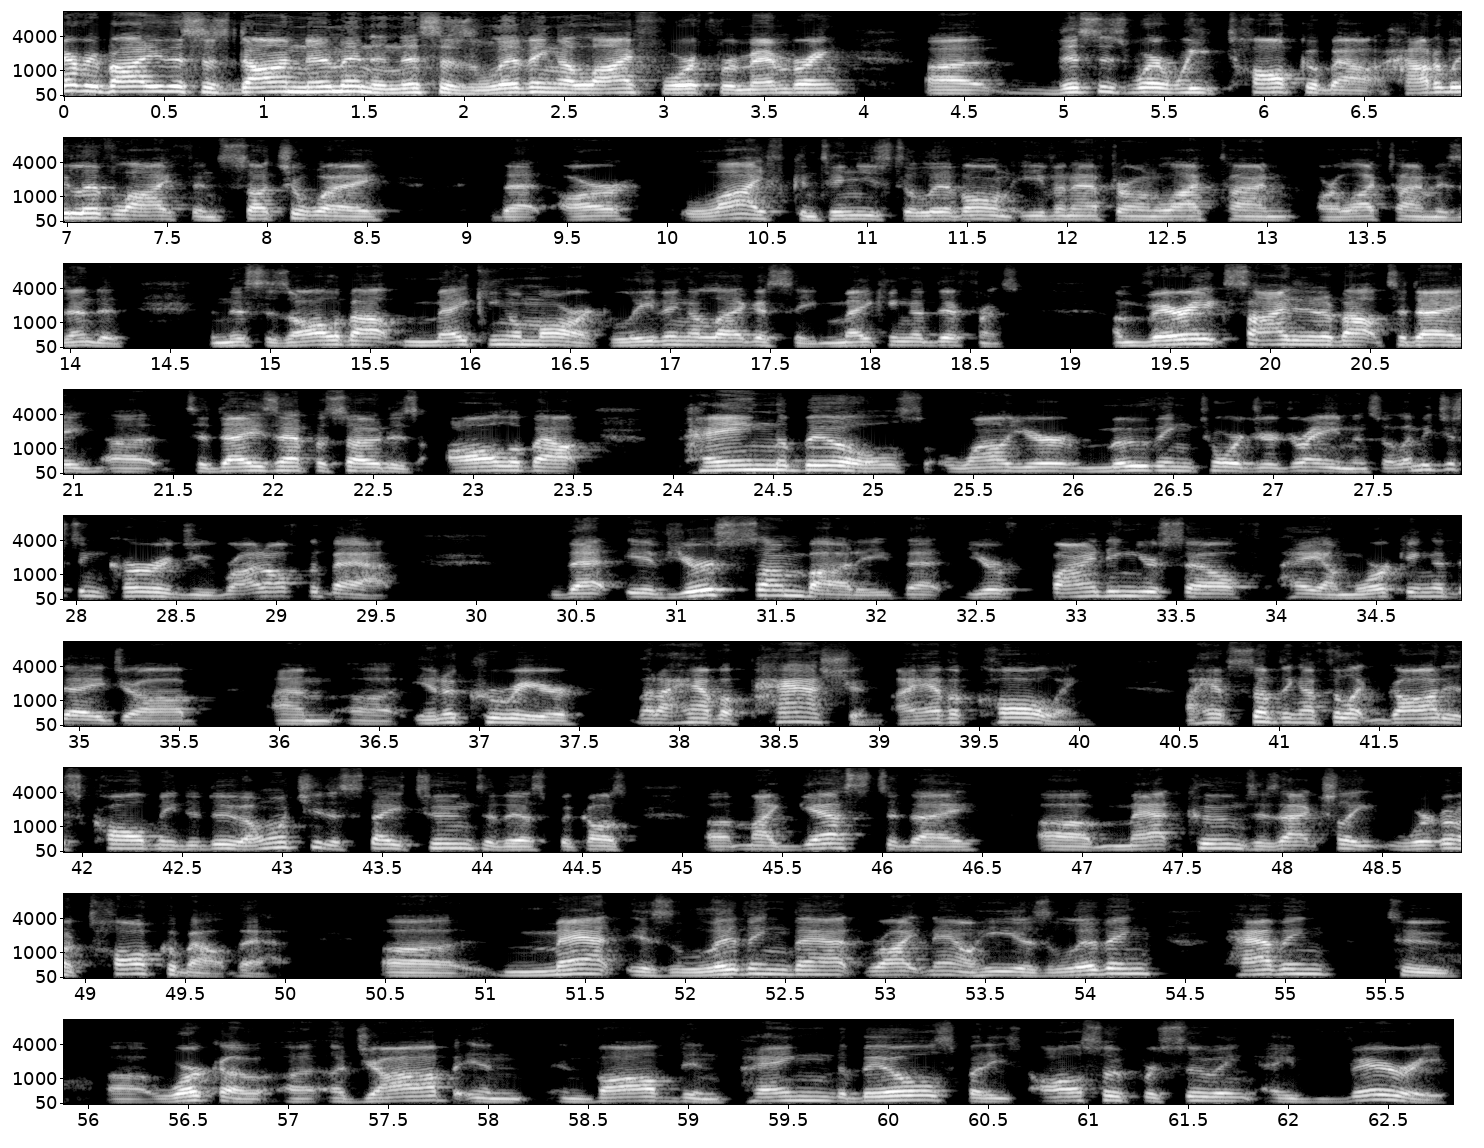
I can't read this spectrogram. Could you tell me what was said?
Hey, everybody, this is Don Newman, and this is Living a Life Worth Remembering. Uh, this is where we talk about how do we live life in such a way that our life continues to live on even after our lifetime our lifetime has ended. And this is all about making a mark leaving a legacy making a difference. I'm very excited about today. Uh, today's episode is all about paying the bills while you're moving towards your dream. And so let me just encourage you right off the bat that if you're somebody that you're finding yourself, hey, I'm working a day job, I'm uh, in a career, but I have a passion, I have a calling, I have something I feel like God has called me to do. I want you to stay tuned to this because uh, my guest today, uh, Matt Coombs, is actually, we're going to talk about that. Uh, Matt is living that right now. He is living, having to uh, work a, a, job in, involved in paying the bills, but he's also pursuing a very,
